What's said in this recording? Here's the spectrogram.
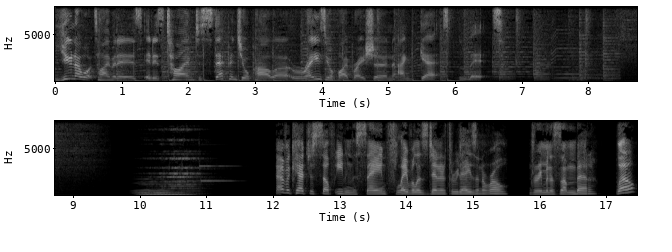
You know what time it is. It is time to step into your power, raise your vibration, and get lit. Ever catch yourself eating the same flavorless dinner three days in a row? Dreaming of something better? Well,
